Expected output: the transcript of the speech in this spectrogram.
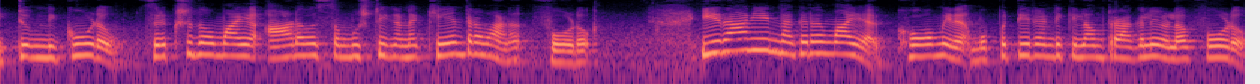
ഏറ്റവും നിഗൂഢവും സുരക്ഷിതവുമായ ആണവ സമ്പുഷ്ടീകരണ കേന്ദ്രമാണ് ഫോഡോ. ഇറാനിയൻ നഗരമായ ഖോമിന് മുപ്പത്തിരണ്ട് കിലോമീറ്റർ അകലെയുള്ള ഫോഡോ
